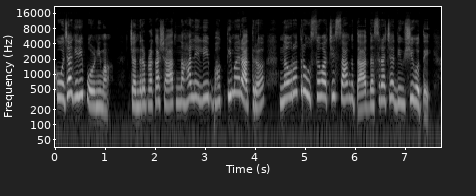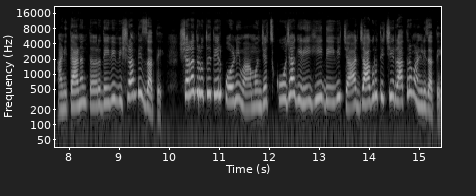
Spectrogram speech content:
कोजागिरी पौर्णिमा. चंद्रप्रकाशात नहालेली भक्तिमय रात्र नवरात्र उत्सवाची सांगता दसऱ्याच्या दिवशी होते आणि त्यानंतर देवी विश्रांतीत जाते. शरद ऋतूतील पौर्णिमा म्हणजेच कोजागिरी ही देवीच्या जागृतीची रात्र मानली जाते.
